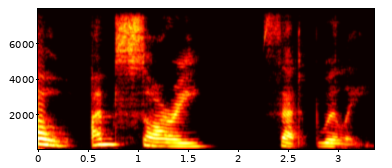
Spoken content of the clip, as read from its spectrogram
"Oh, I'm sorry," said Willy.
